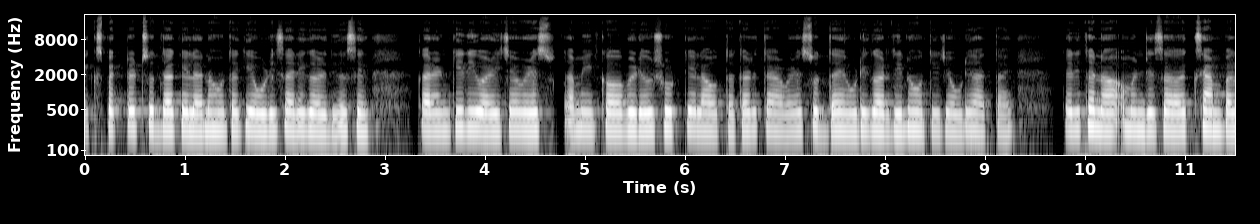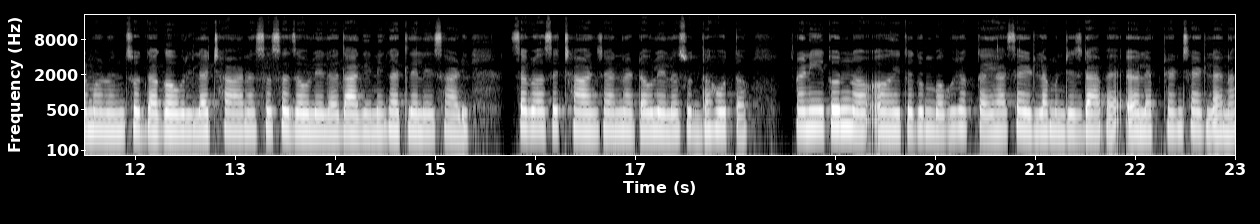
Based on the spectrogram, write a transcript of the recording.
एक्सपेक्टेडसुद्धा केलं नव्हतं की एवढी सारी गर्दी असेल. कारण की दिवाळीच्या वेळेससुद्धा मी एक व्हिडिओ शूट केला होता तर त्यावेळेससुद्धा एवढी गर्दी नव्हती जेवढी आता आहे. तर इथं ना म्हणजेच एक सॅम्पल म्हणून सुद्धा गौरीला छान असं सजवलेलं दागिने घातलेले साडी सगळं असं छान छान नटवलेलंसुद्धा होतं. आणि इथून इथं तुम्ही बघू शकता ह्या साईडला म्हणजेच डाव्या लेफ्ट हँड साईडला ना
